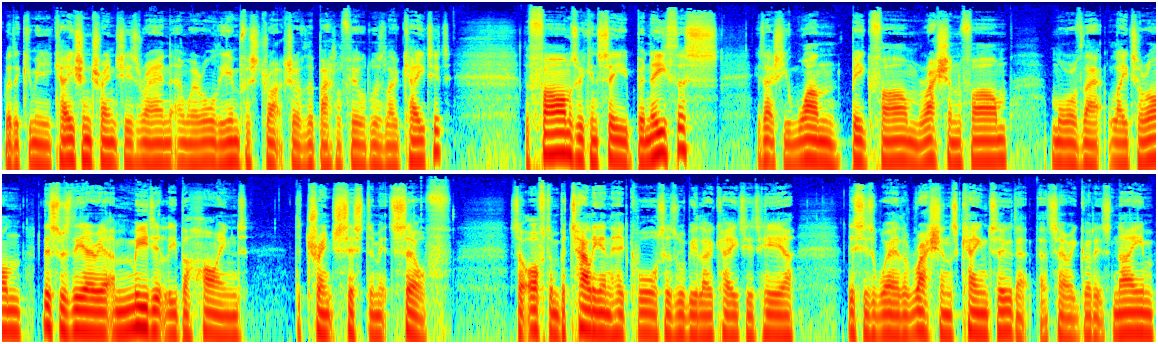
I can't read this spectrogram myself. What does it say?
where the communication trenches ran and where all the infrastructure of the battlefield was located. The farms we can see beneath us is actually one big farm, Ration Farm. More of that later on. This was the area immediately behind the trench system itself. So often battalion headquarters would be located here. This is where the rations came to. That that's how it got its name.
